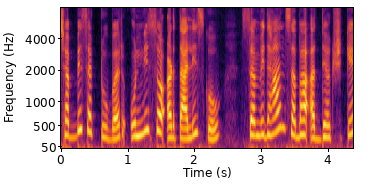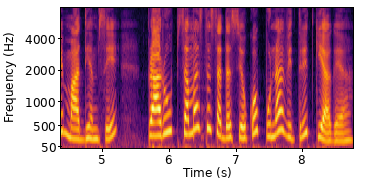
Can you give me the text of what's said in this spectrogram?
26 अक्टूबर 1948 को संविधान सभा अध्यक्ष के माध्यम से प्रारूप समस्त सदस्यों को पुनः वितरित किया गया।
